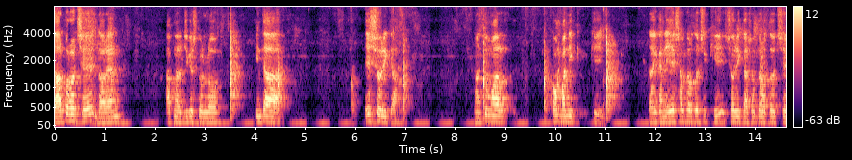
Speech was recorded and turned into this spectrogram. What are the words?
তারপর হচ্ছে, ধরেন আপনারা জিজ্ঞেস করল কিন্তু এ শরিকা মানে তোমার কোম্পানি কি? তা এখানে এ শব্দ অর্থ হচ্ছে কি? শরিকা শব্দ অর্থ হচ্ছে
